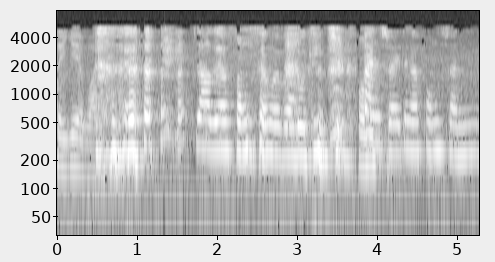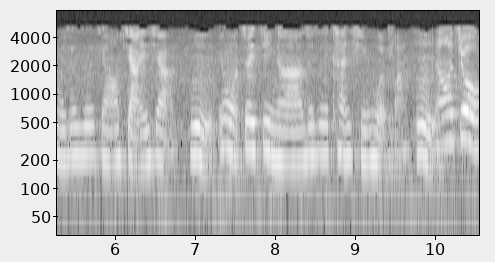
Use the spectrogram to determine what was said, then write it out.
的夜晚。知道这个风声会不会录进去？伴随这个风声，我就是想要讲一下，嗯，因为我最近啊，就是看新闻嘛，嗯，然后就。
